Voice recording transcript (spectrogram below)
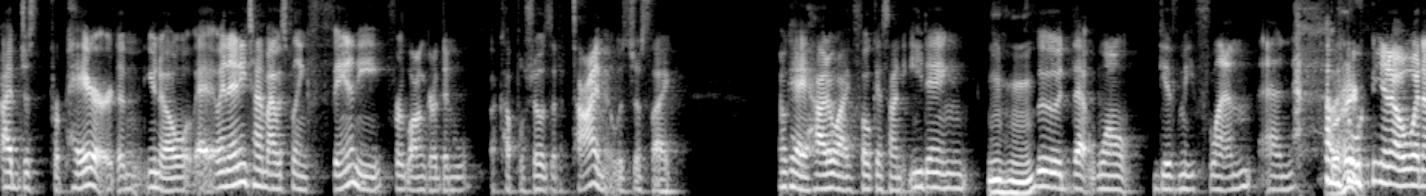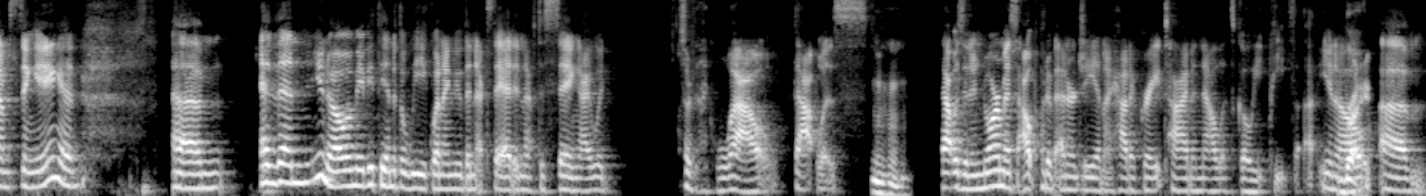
i'm just prepared and you know and anytime i was playing fanny for longer than a couple shows at a time it was just like okay how do i focus on eating Mhm. food that won't give me phlegm and Right. you know when i'm singing and um and then you know maybe at the end of the week when i knew the next day i didn't have to sing i would sort of like wow that was Mhm. that was an enormous output of energy and i had a great time and now let's go eat pizza you know Right. um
